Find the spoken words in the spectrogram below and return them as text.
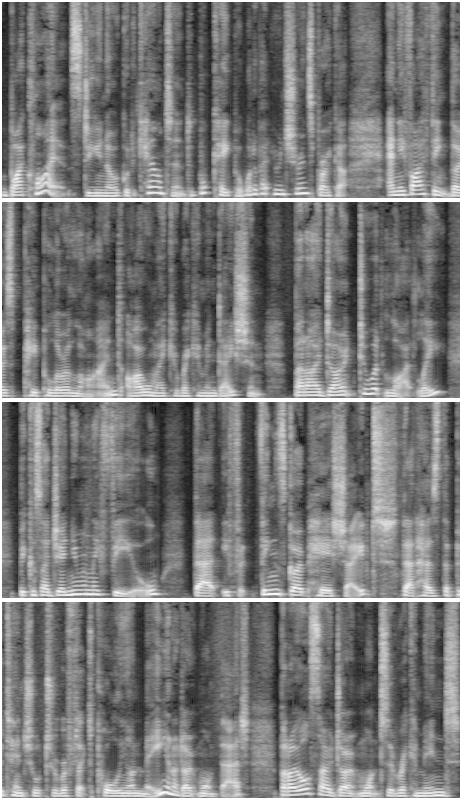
by clients. Do you know a good accountant, a bookkeeper? What about your insurance broker? And if I think those people are aligned, I will make a recommendation. But I don't do it lightly because I genuinely feel that if it, things go pear shaped, that has the potential to reflect poorly on me, and I don't want that. But I also don't want to recommend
